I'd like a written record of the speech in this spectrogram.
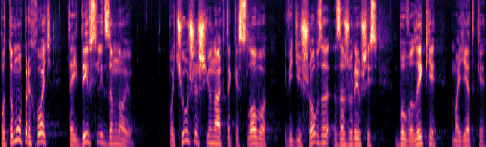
Потому приходь та йди вслід за мною. Почувши ж юнак таке слово, відійшов, зажурившись, бо великі маєтки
